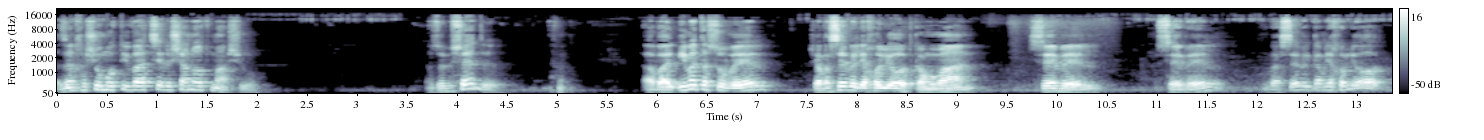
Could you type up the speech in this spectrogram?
אז אין לך שום מוטיבציה לשנות משהו. אז זה בסדר. אבל אם אתה סובל, עכשיו הסבל יכול להיות כמובן סבל, סבל, והסבל גם יכול להיות,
